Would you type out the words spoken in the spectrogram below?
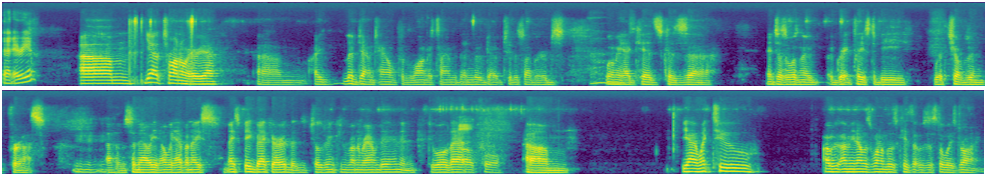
that area Um, yeah, Toronto area. Um, I lived downtown for the longest time, but then moved out to the suburbs when we had kids because uh, it just wasn't a, a great place to be with children for us. Mhm, mhm. Um, so now, you know, we have a nice, nice big backyard that the children can run around in and do all that. oh cool Um, yeah, I went to. I was. I mean, I was one of those kids that was just always drawing.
